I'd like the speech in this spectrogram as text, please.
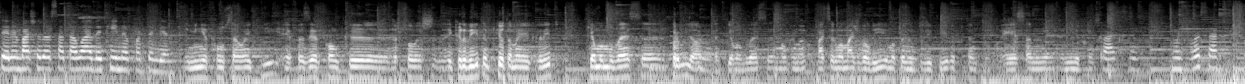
ser embaixador Satalad aqui na Porta Ambiente? A minha função aqui é fazer com que as pessoas acreditem, porque eu também acredito, que é uma mudança para melhor, portanto, que é uma mudança, uma, vai ser uma mais-valia, uma coisa positiva, portanto, é essa a minha, a minha função. Claro que sim. Muito boa sorte.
